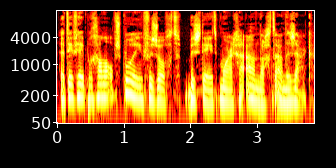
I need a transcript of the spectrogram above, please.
Het tv-programma Opsporing Verzocht besteedt morgen aandacht aan de zaak.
